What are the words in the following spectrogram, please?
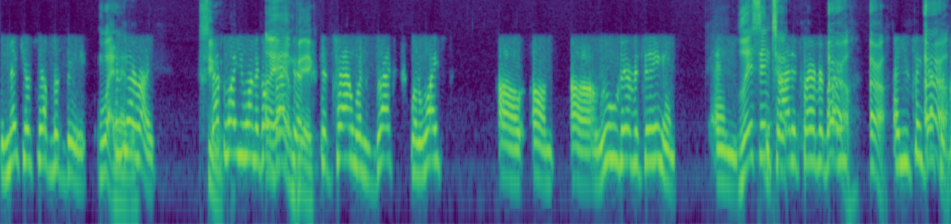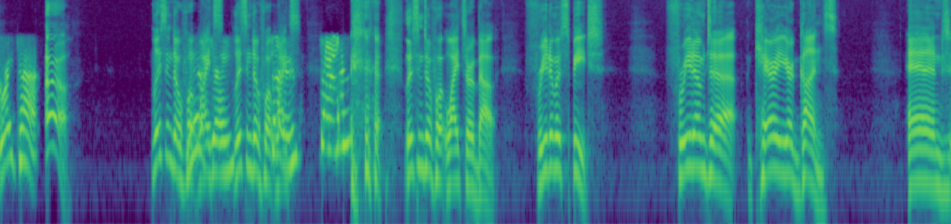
to make yourself look big. Isn't that right? Shoot. That's why you want to go I back to the time when blacks, when whites, uh, um, uh, ruled everything and and Listen to for everybody. Earl. Earl. And you think that's a great time? Earl. Listen to what Yeah, whites. James. Listen to what whites. James, James. Listen to what whites are about. Freedom of speech, freedom to carry your guns, and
